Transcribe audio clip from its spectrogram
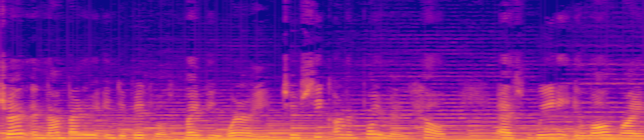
trans and non-binary individuals might be wary to seek unemployment help as waiting in long line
